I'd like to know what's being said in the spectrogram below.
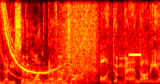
97.1 FM Talk. On demand audio.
